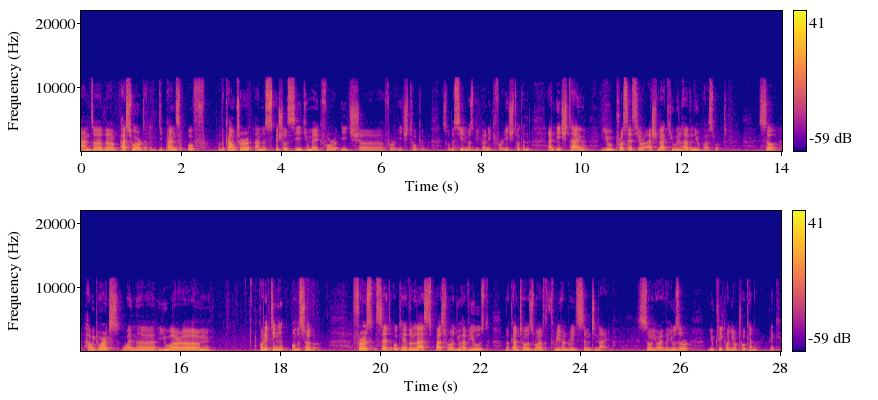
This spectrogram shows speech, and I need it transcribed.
and uh, the password depends of the counter and the special seed you make for each, uh, for each token. So the seed must be unique for each token. And each time you process your HashMac, you will have a new password. So how it works when uh, you are um, connecting on the server. First said, okay, the last password you have used, the CentOS was 379. So you are the user, you click on your token, click.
